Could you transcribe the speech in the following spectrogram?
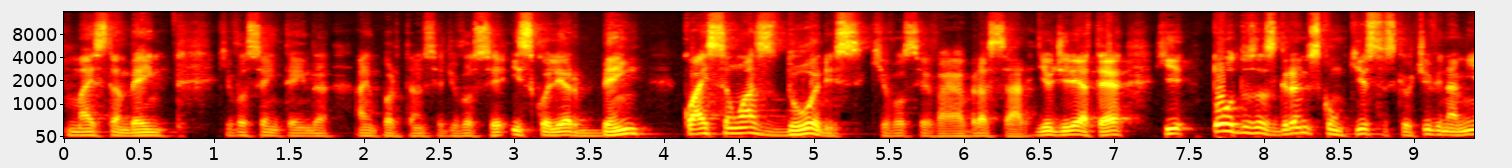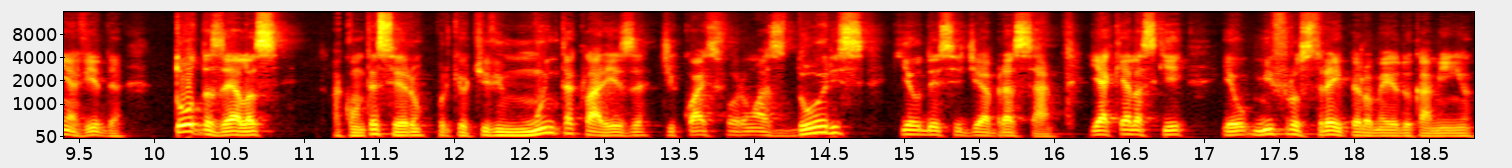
mas também que você entenda a importância de você escolher bem quais são as dores que você vai abraçar. E eu diria até que todas as grandes conquistas que eu tive na minha vida, todas elas aconteceram porque eu tive muita clareza de quais foram as dores que eu decidi abraçar. E aquelas que eu me frustrei pelo meio do caminho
